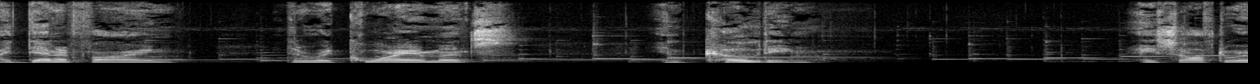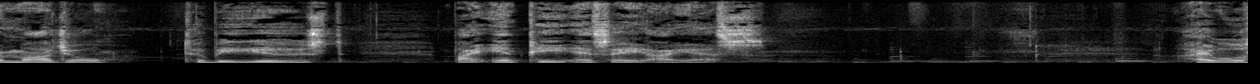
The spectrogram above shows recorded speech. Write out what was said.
identifying the requirements in coding a software module to be used by NPSAIS. I will,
